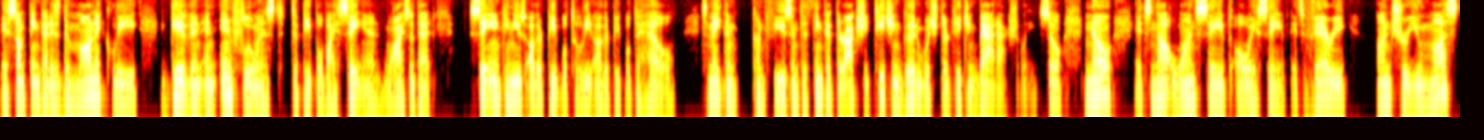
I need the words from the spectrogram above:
is something that is demonically given and influenced to people by Satan. Why? So that Satan can use other people to lead other people to hell, to make them confused and to think that they're actually teaching good, which they're teaching bad, actually. So, no, it's not once saved, always saved. It's very untrue. You must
